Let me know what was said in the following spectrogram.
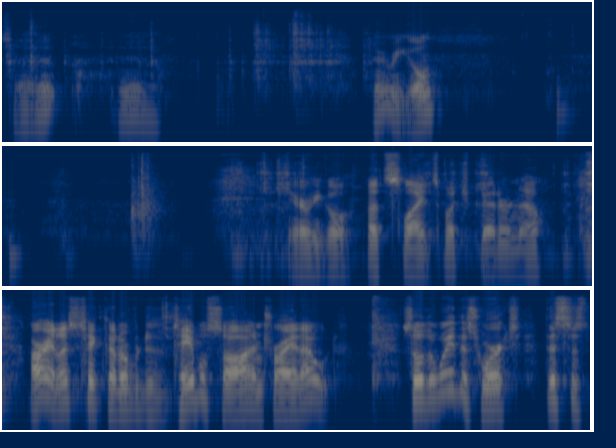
Is that it? Yeah. There we go. There we go. That slides much better now. All right, let's take that over to the table saw and try it out. So the way this works, this is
